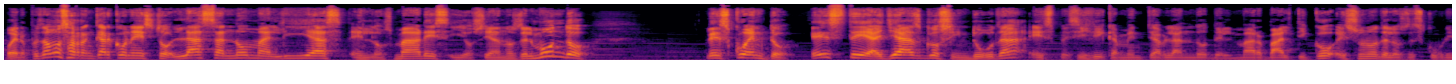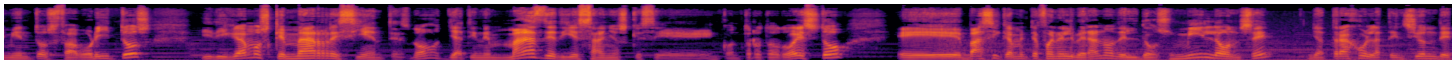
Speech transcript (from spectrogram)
bueno, pues vamos a arrancar con esto, las anomalías en los mares y océanos del mundo. Les cuento, este hallazgo sin duda, específicamente hablando del mar Báltico, es uno de los descubrimientos favoritos y digamos que más recientes, ¿no? Ya tiene más de 10 años que se encontró todo esto. Eh, básicamente fue en el verano del 2011 y atrajo la atención de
